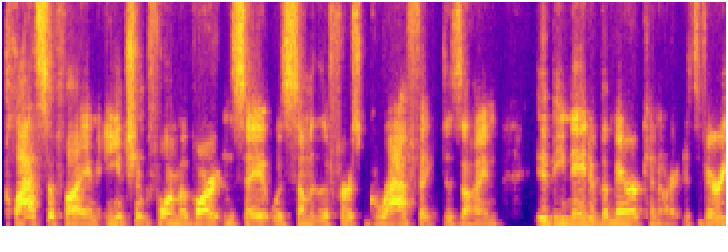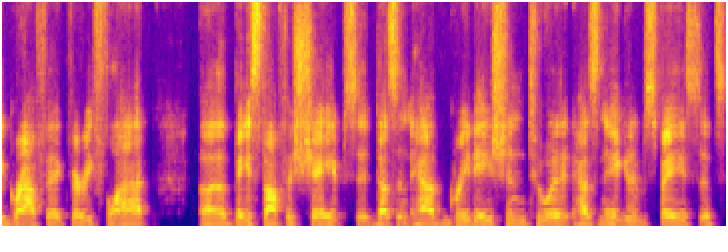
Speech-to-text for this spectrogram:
classify an ancient form of art and say it was some of the first graphic design, it'd be Native American art. It's very graphic, very flat, uh, based off of shapes. It doesn't have gradation to it, it has negative space. It's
